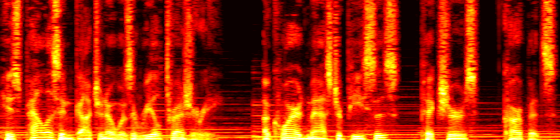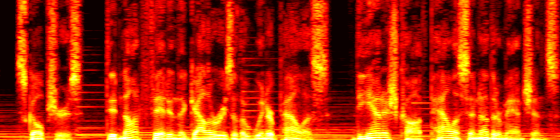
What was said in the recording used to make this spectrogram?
His palace in Gatchina was a real treasury. Acquired masterpieces, pictures, carpets, sculptures, did not fit in the galleries of the Winter Palace, the Anichkov Palace and other mansions.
